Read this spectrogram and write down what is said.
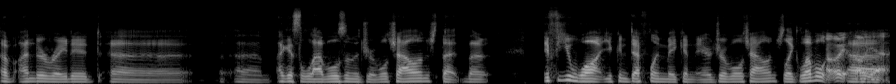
of underrated uh um I guess levels in the dribble challenge that the if you want, you can definitely make an air dribble challenge. Like level Oh, uh, oh yeah,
